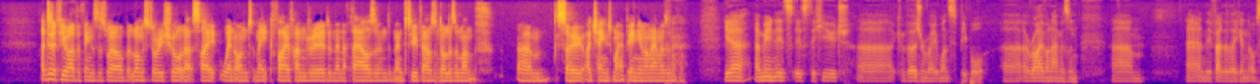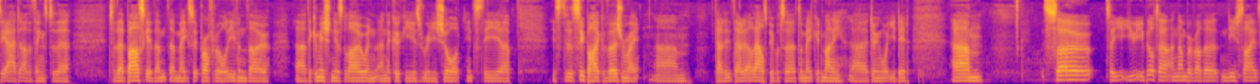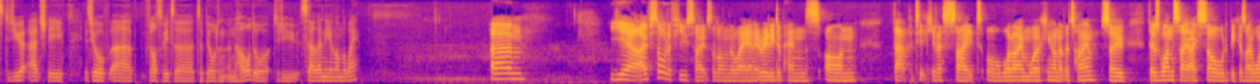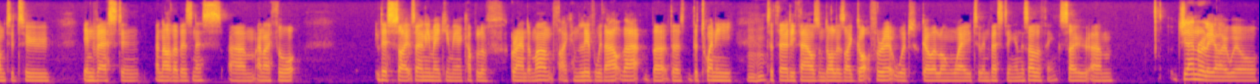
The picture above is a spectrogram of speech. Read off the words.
I did a few other things as well. But long story short, that site went on to make 500 and then a thousand and then two thousand dollars a month. Um, so I changed my opinion on Amazon. yeah, I mean it's it's the huge uh, conversion rate once people uh, arrive on Amazon. Um, and the fact that they can obviously add other things to their to their basket that, that makes it profitable, even though uh, the commission is low and, and the cookie is really short. It's the uh, it's the super high conversion rate um, that it, that allows people to, to make good money uh, doing what you did. Um, so so you, you built out a number of other niche sites. Did you actually is your uh, philosophy to to build and, and hold, or did you sell any along the way? Um yeah, I've sold a few sites along the way, and it really depends on that particular site or what I'm working on at the time. So there's one site I sold because I wanted to invest in another business, um, and I thought this site's only making me a couple of grand a month. I can live without that, but the the 20 mm-hmm. to thirty thousand dollars I got for it would go a long way to investing in this other thing. So um, generally, I will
